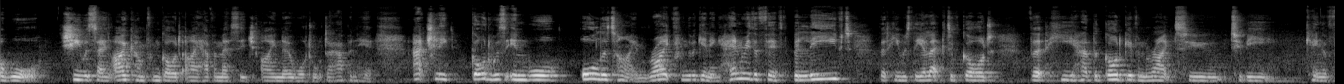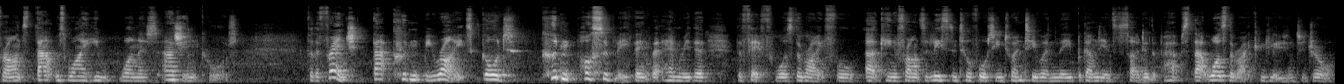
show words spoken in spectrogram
a war. She was saying, I come from God, I have a message, I know what ought to happen here. Actually, God was in war all the time, right from the beginning. Henry V believed that he was the elect of God, that he had the God given right to, to be King of France. That was why he won at Agincourt. For the French, that couldn't be right. God couldn't possibly think that Henry the, V was the rightful uh, King of France, at least until 1420, when the Burgundians decided that perhaps that was the right conclusion to draw.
